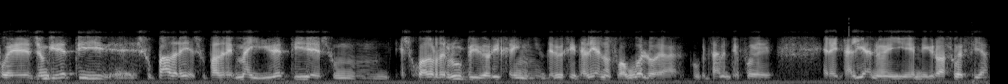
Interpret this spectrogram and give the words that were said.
Pues John Guidetti, eh, su padre, su padre Mike Guidetti, es un es jugador de rugby de origen de origen italiano. Su abuelo era- concretamente fue era italiano y emigró a Suecia.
